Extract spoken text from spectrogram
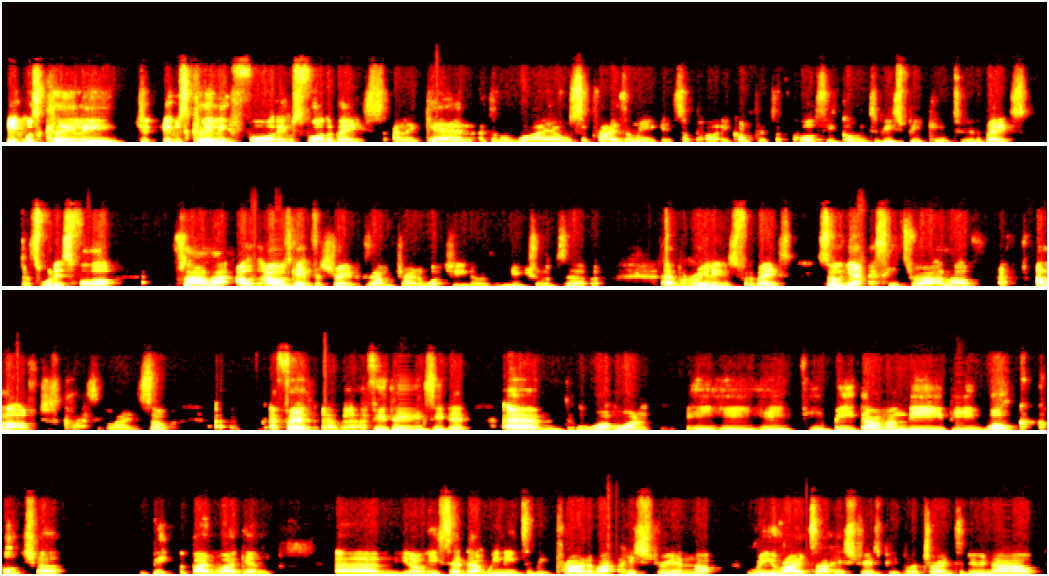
It was clearly it was clearly for it was for the base. And again, I don't know why I was surprised. I mean, it's a party conference. Of course, he's going to be speaking to the base. That's what it's for. So I was, like, I, I was getting frustrated because I'm trying to watch it, you know, as a neutral observer. uh, but really it was for the base. So yes, he threw out a lot of a, a lot of just classic lines. So uh, a, first, a, a few things he did. Um, what one he he he he beat down on the the woke culture bandwagon. Um, you know, he said that we need to be proud of our history and not rewrite our history as people are trying to do now.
